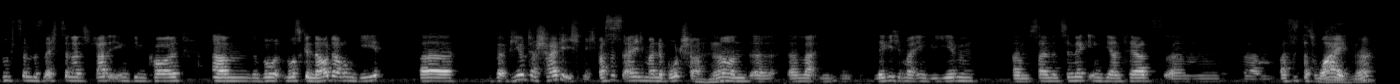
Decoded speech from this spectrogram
15 bis 16 hatte ich gerade irgendwie einen Call, ähm, wo, wo, es genau darum geht, äh, wie unterscheide ich mich? Was ist eigentlich meine Botschaft? Mhm. Ne? Und äh, dann lege ich immer irgendwie jedem ähm, Simon Sinek irgendwie ans Herz, ähm, ähm was ist das Why? Ne?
